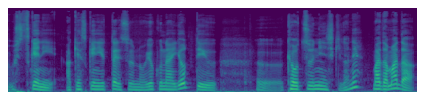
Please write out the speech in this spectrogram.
う、しつけに、明けすけに言ったりするの良くないよっていう、う共通認識がね、まだまだ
